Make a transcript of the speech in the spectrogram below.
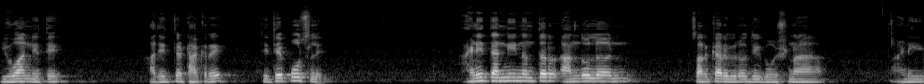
युवा नेते आदित्य ठाकरे तिथे पोचले आणि त्यांनी नंतर आंदोलन सरकारविरोधी घोषणा आणि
